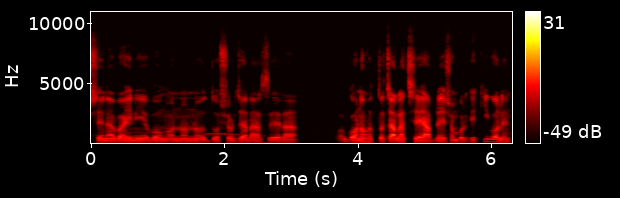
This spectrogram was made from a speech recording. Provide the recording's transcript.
সেনাবাহিনী এবং অন্যান্য দোসর যারা আছে এরা গণহত্যা চালাচ্ছে আপনি এ সম্পর্কে কি বলেন?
